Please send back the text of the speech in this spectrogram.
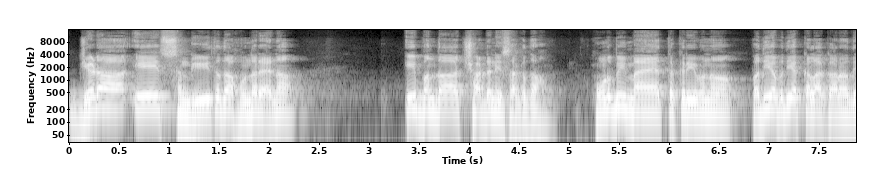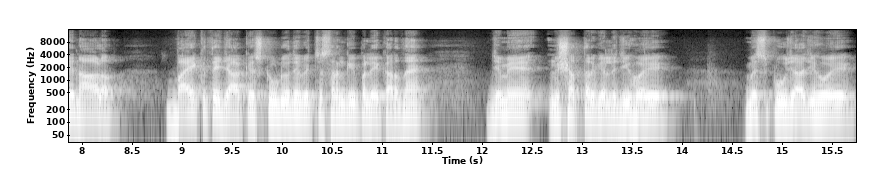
ਜਿਹੜਾ ਇਹ ਸੰਗੀਤ ਦਾ ਹੁਨਰ ਹੈ ਨਾ, ਇਹ ਬੰਦਾ ਛੱਡ ਨਹੀਂ ਸਕਦਾ। ਹੁਣ ਵੀ ਮੈਂ ਤਕਰੀਬਨ ਵਧੀਆ ਵਧੀਆ ਕਲਾਕਾਰਾਂ ਦੇ ਨਾਲ ਬਾਈਕ ਤੇ ਜਾ ਕੇ ਸਟੂਡੀਓ ਦੇ ਵਿੱਚ ਸਰੰਗੀ ਪਲੇ ਕਰਦਾ ਜਿਵੇਂ ਨਛੱਤਰ ਗਿੱਲ ਜੀ ਹੋਏ, ਮਿਸ ਪੂਜਾ ਜੀ ਹੋਏ,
